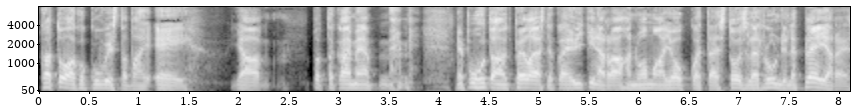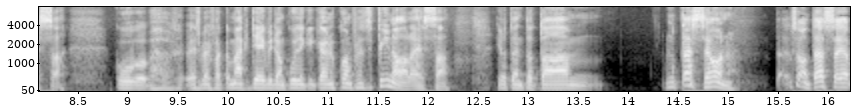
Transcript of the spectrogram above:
katoako kuvista vai ei. Ja totta kai meidän, me, me puhutaan nyt pelaajasta, joka ei ikinä raahannut omaa joukkuetta edes toiselle rundille playareissa, kun esimerkiksi vaikka McDavid on kuitenkin käynyt konferenssifinaaleissa, joten tota, mutta tässä se on se on tässä, ja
